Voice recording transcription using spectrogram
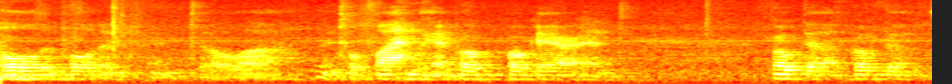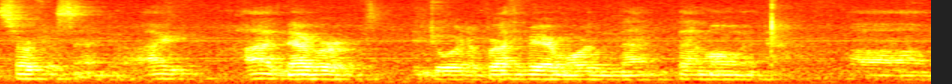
pulled and pulled and, until, uh, until finally I broke, broke air and broke the, broke the surface. And I, I never enjoyed a breath of air more than that, that moment. Um,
